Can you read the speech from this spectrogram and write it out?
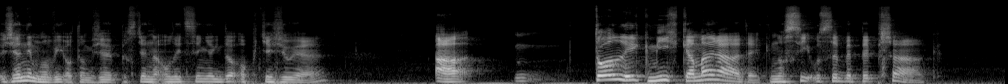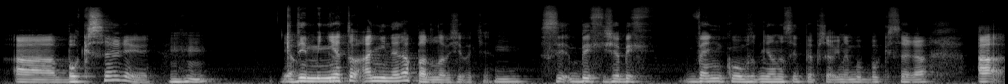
ženy mluví o tom, že prostě na ulici někdo obtěžuje a tolik mých kamarádek nosí u sebe pepřák a boxery, Mhm. Jo. kdy mě to ani nenapadlo v životě. Hmm. Si, bych, že bych venku měl nosit pepřovek nebo boxera a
